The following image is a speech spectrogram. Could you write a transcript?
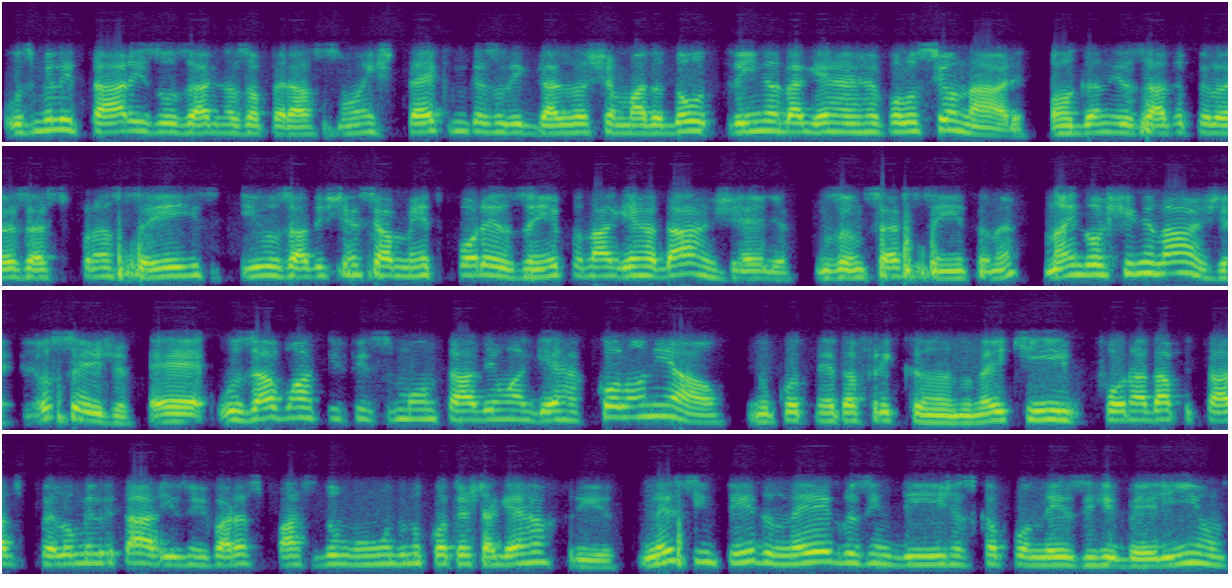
Os militares usaram nas operações técnicas ligadas à chamada doutrina da guerra revolucionária, organizada pelo exército francês e usada extensivamente por exemplo, na Guerra da Argélia, nos anos 60, né? na Indochina e na Argélia. Ou seja, é, usavam artifícios montados em uma guerra colonial no continente africano, né? e que foram adaptados pelo militarismo em várias partes do mundo no contexto da Guerra Fria. Nesse sentido, negros, indígenas, camponeses e ribeirinhos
